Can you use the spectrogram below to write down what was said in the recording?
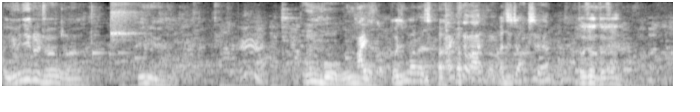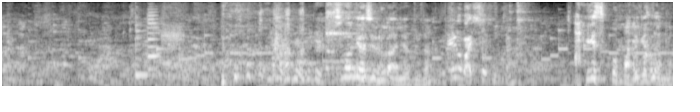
아, 윤희를 줘요 그러면. 윤희 윤희. 응 뭐, 응 뭐. 맛있어. 거짓말하지 마. 맛있어, 맛있어. 아 진짜 확실해? 도전 도전. 심하게 하시는 거 아니야 둘 다? 아, 이거 맛있어 진짜 알겠어 알겠다고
